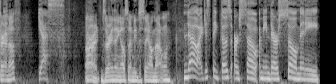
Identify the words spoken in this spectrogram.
Fair enough? Yes. All right. Is there anything else I need to say on that one? No, I just think those are so. I mean, there are so many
